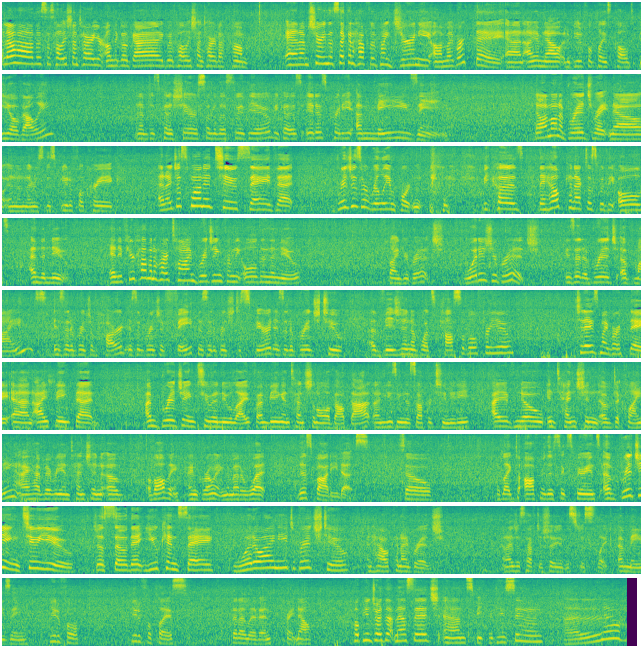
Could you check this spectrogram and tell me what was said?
Aloha, this is Holly Shantara, your on the go guide with hollyshantara.com. And I'm sharing the second half of my journey on my birthday. And I am now at a beautiful place called Iao Valley. And I'm just going to share some of this with you because it is pretty amazing. Now I'm on a bridge right now, and then there's this beautiful creek. And I just wanted to say that bridges are really important because they help connect us with the old and the new. And if you're having a hard time bridging from the old and the new, find your bridge. What is your bridge? Is it a bridge of minds? Is it a bridge of heart? Is it a bridge of faith? Is it a bridge to spirit? Is it a bridge to a vision of what's possible for you? Today's my birthday, and I think that I'm bridging to a new life. I'm being intentional about that. I'm using this opportunity. I have no intention of declining. I have every intention of evolving and growing no matter what this body does. So I'd like to offer this experience of bridging to you just so that you can say, what do I need to bridge to and how can I bridge? And I just have to show you this just like amazing, beautiful, beautiful place that I live in right now. Hope you enjoyed that message and speak with you soon. Aloha.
